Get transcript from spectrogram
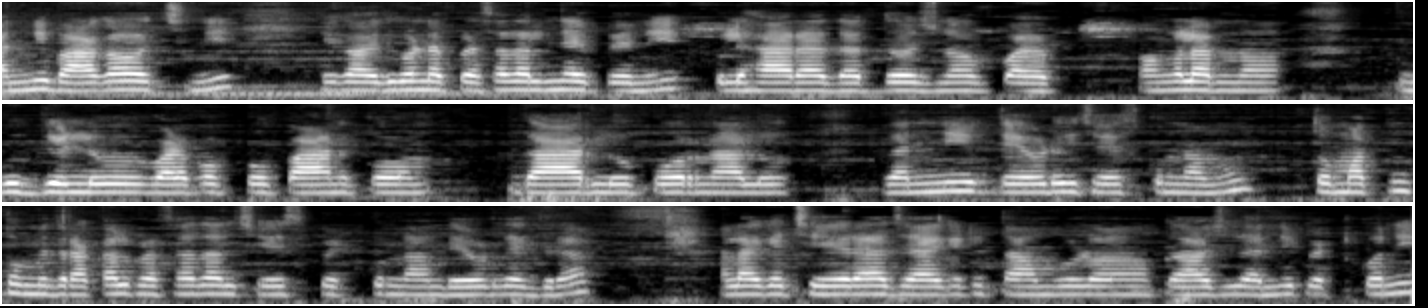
అన్నీ బాగా వచ్చినాయి ఇక ఇదిగోండి ఆ ప్రసాదాలన్నీ అయిపోయినాయి. పులిహార దద్దోజనం పొంగలన్నం గుగ్గిళ్ళు వడపప్పు పానకం గారెలు పూర్ణాలు ఇవన్నీ దేవుడికి చేసుకున్నాము. మొత్తం తొమ్మిది రకాల ప్రసాదాలు చేసి పెట్టుకున్నాం దేవుడి దగ్గర. అలాగే చీర జాకెట్ తాంబూలం గాజులు అన్నీ పెట్టుకొని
